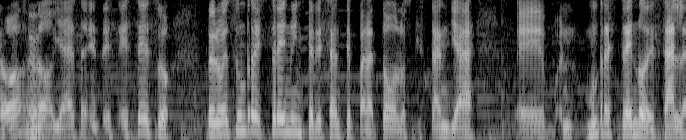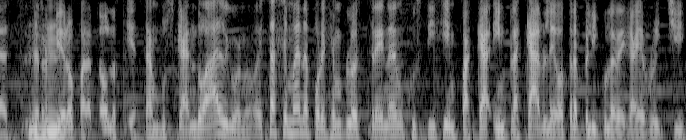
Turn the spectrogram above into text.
No, no, ya es, eso. Pero es un restreno interesante para todos los que están ya, eh, un restreno de salas, me refiero, para todos los que ya están buscando algo, ¿no? Esta semana, por ejemplo, estrenan Justicia Implacable, otra película de Guy Ritchie,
